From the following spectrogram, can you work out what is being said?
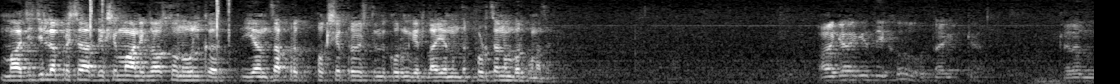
माजी जिल्हा परिषद अध्यक्ष माणिकराव सोनवलकर यांचा प्र पक्ष प्रवेश तुम्ही करून घेतला. यानंतर पुढचा नंबर कोणाचा आगे आगे देखो होता है क्या कारण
